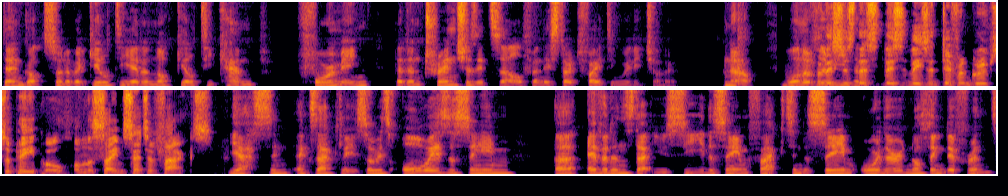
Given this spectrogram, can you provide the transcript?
then got sort of a guilty and a not guilty camp forming that entrenches itself and they start fighting with each other. Now, one of so the this reasons, is this, this these are different groups of people on the same set of facts. Yes, in, exactly. So it's always the same uh, evidence that you see, the same facts in the same order, nothing different.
